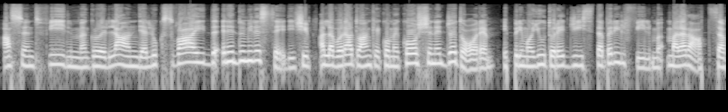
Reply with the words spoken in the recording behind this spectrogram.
Ascent Film, Groenlandia, Luxwide e nel 2016 ha lavorato anche come co-sceneggiatore e primo aiuto regista per il film Malarazza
